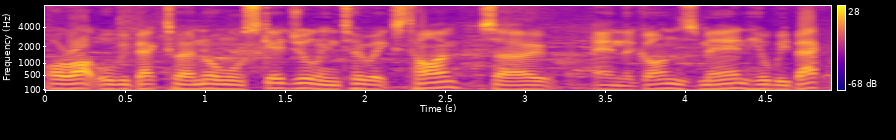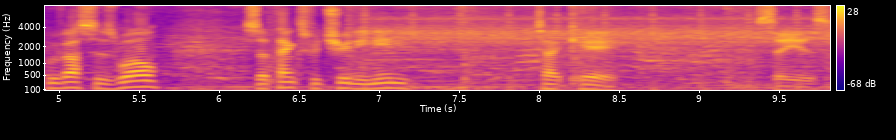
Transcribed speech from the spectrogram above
All right, we'll be back to our normal schedule in two weeks' time. So, and the Gons man, he'll be back with us as well. So, thanks for tuning in. Take care. See yous.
